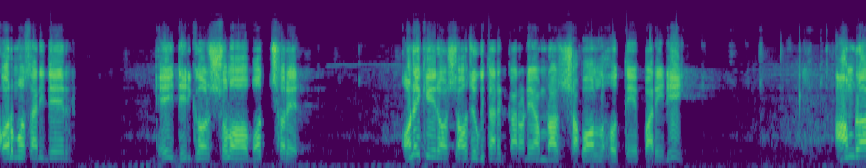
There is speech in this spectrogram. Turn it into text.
কর্মচারীদের এই দীর্ঘ ষোলো বছরের অনেকের অসহযোগিতার কারণে আমরা সফল হতে পারিনি। আমরা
